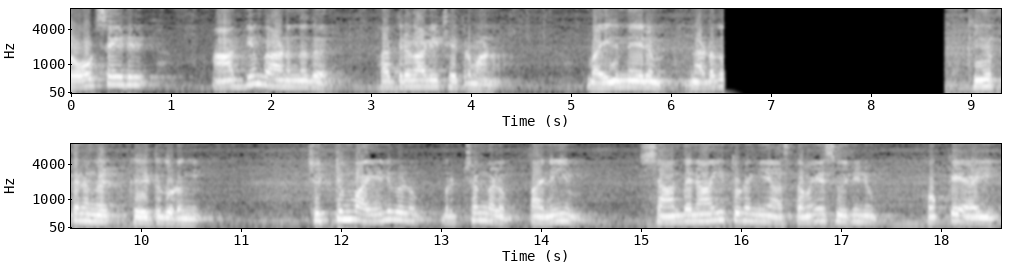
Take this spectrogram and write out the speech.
റോഡ് സൈഡിൽ ആദ്യം കാണുന്നത് ഭദ്രകാളി ക്ഷേത്രമാണ്. വൈകുന്നേരം നടതു കീർത്തനങ്ങൾ കേട്ടു തുടങ്ങി. ചുറ്റും വയലുകളും വൃക്ഷങ്ങളും പനയും ശാന്തനായി തുടങ്ങിയ അസ്തമയ സൂര്യനും ഒക്കെയായി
